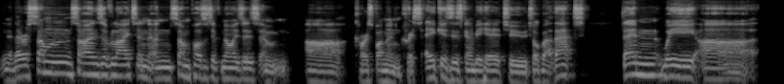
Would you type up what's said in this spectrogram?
you know there are some signs of light and, and some positive noises. And our correspondent Chris Akers is going to be here to talk about that. Then we are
